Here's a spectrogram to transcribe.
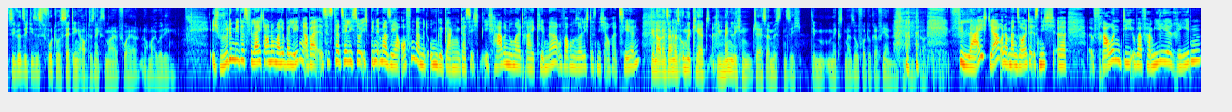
Sie würden sich dieses Fotosetting auch das nächste Mal vorher nochmal überlegen. Ich würde mir das vielleicht auch noch mal überlegen, aber es ist tatsächlich so, ich bin immer sehr offen damit umgegangen, dass ich, ich habe nur mal drei Kinder und warum soll ich das nicht auch erzählen? Genau, dann sagen wir es umgekehrt, die männlichen Jazzer müssten sich demnächst mal so fotografieren lassen. Vielleicht, ja, oder man sollte es nicht. Äh, Frauen, die über Familie reden,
